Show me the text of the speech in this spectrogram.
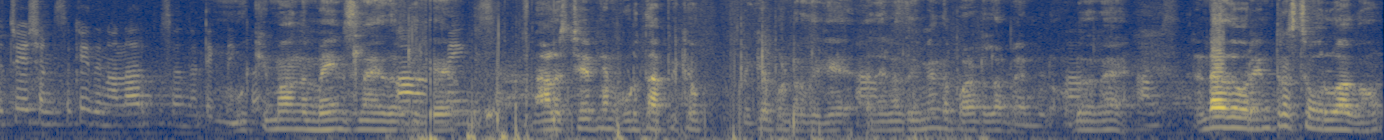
சுச்சுவேஷன்ஸுக்கு இது நல்லா இருக்கும் சார் அந்த டெக்னிக் முக்கியமாக அந்த மெயின்ஸ்லாம் எழுதுறதுக்கு நாலு ஸ்டேட்மெண்ட் கொடுத்தா பிக்கப் பிக்கப் பண்ணுறதுக்கு அது எல்லாத்துக்குமே இந்த பாட்டெல்லாம் பயன்படும். அப்படிதானே? ரெண்டாவது ஒரு இன்ட்ரெஸ்ட்டை உருவாக்கும்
